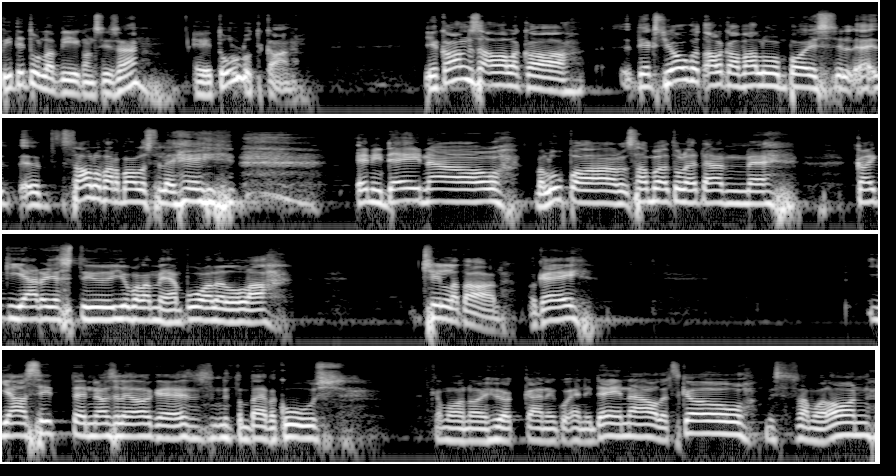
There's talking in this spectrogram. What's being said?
Piti tulla viikon sisään. Ei tullutkaan. Ja kansa alkaa, tiedätkö, joukot alkaa valuun pois. Saul on varmaan ollut silleen, hei, any day now, mä lupaan, Samuel tulee tänne, kaikki järjestyy, Jumala meidän puolella, chillataan, okei? Okay? Ja sitten ne on silleen, okei, okay, nyt on päivä kuusi, come on, noin hyökkää niin kuin any day now, let's go, missä Samuel on.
